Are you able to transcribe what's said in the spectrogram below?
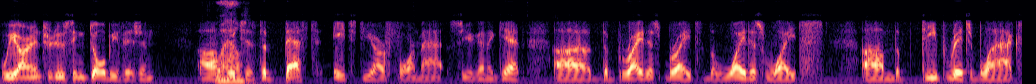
we are introducing Dolby Vision. Uh, Wow. Which is the best HDR format. So you're going to get uh, the brightest brights, the whitest whites, um, the deep, rich blacks,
